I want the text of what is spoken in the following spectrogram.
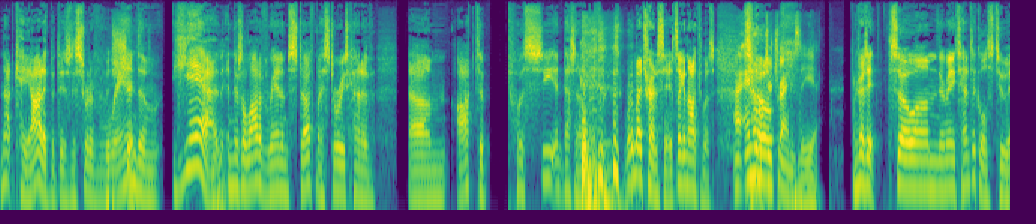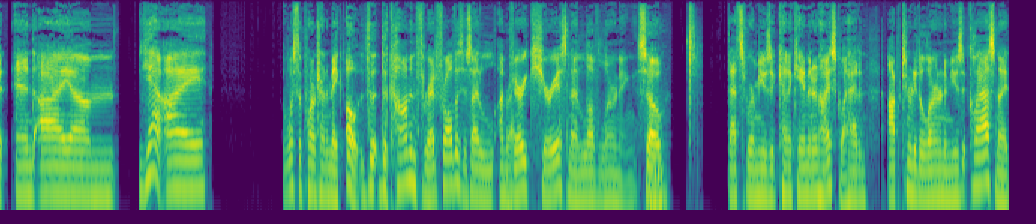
not chaotic but there's this sort of The shift. random yeah, And, Yeah. and there's a lot of random stuff my story's kind of um octopusy and that's not good what am i trying to say it's like an octopus I, I know what you're trying to say. Yeah. I'm trying to say. So um, there are many tentacles to it, and I um, yeah, I. What's the point I'm trying to make? Oh, the the common thread for all this is I I'm Right. very curious and I love learning. So Mhm. that's where music kind of came in in high school. I had an opportunity to learn in a music class, and I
